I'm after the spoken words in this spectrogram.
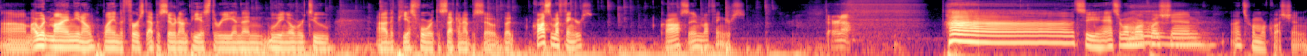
Um, I wouldn't mind, you know, playing the first episode on PS3 and then moving over to uh, the PS4 with the second episode. But crossing my fingers. Crossing my fingers. Fair enough. Uh, let's see. Answer one more question. Answer one more question.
